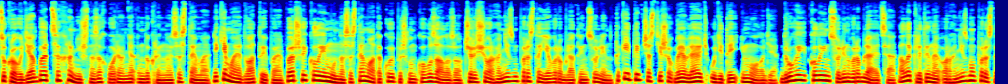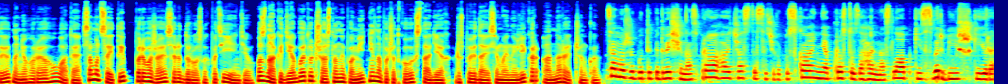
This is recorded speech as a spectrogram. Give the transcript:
Цукровий діабет це хронічне захворювання ендокринної системи, яке має два типи: перший, коли імунна система атакує підшлункову залозу, через що організм перестає виробляти інсулін. Такий тип частіше виявляють у дітей і молоді. Другий, коли інсулін виробляється, але клітини організму перестають на нього реагувати. Саме цей тип переважає серед дорослих пацієнтів. Ознаки діабету часто непомітні на початкових стадіях, розповідає сімейний лікар Анна Редченко. Це може бути підвищена спрага, часте сечовипускання, просто загальна слабкість, свербіж шкіри,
